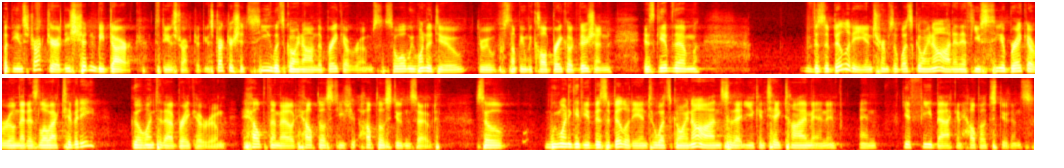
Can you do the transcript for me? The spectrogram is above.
But the instructor, these shouldn't be dark to the instructor. The instructor should see what's going on in the breakout rooms. So what we want to do through something we call breakout vision is give them visibility in terms of what's going on. And if you see a breakout room that is low activity, go into that breakout room, help them out, help those, teachers, help those students out. So we want to give you visibility into what's going on so that you can take time and, and give feedback and help out students.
